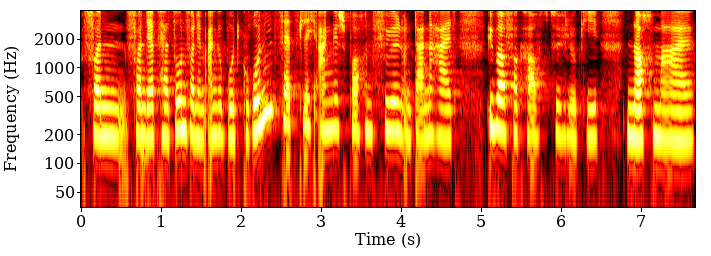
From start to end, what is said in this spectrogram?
von, von der Person, von dem Angebot grundsätzlich angesprochen fühlen und dann halt über Verkaufspsychologie nochmal,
